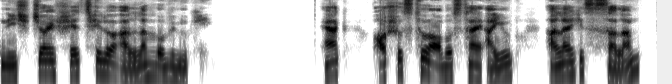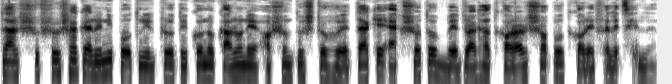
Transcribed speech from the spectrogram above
নিশ্চয় সে ছিল আল্লাহ অভিমুখী। এক অসুস্থ অবস্থায় আয়ুব আলাইহিস সালাম তার শুশ্রূষাকারিণী পত্নীর প্রতি কোনো কারণে অসন্তুষ্ট হয়ে তাকে একশত বেদ্রাঘাত করার শপথ করে ফেলেছিলেন।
